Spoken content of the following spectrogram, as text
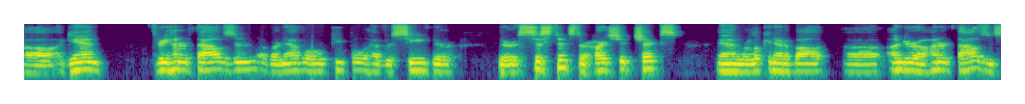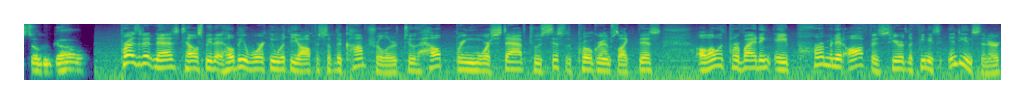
Uh, again, 300,000 of our Navajo people have received their their assistance, their hardship checks, and we're looking at about uh, under 100,000 still to go. President Nez tells me that he'll be working with the Office of the Comptroller to help bring more staff to assist with programs like this, along with providing a permanent office here at the Phoenix Indian Center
